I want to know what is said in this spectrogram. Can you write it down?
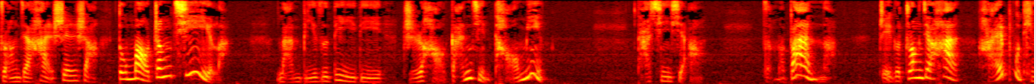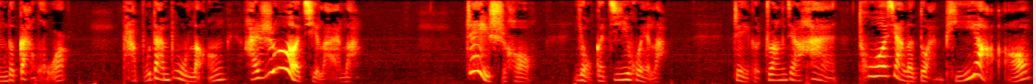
庄稼汉身上都冒蒸汽了，蓝鼻子弟弟只好赶紧逃命。他心想：怎么办呢？这个庄稼汉还不停的干活。他不但不冷，还热起来了。这时候有个机会了，这个庄稼汉脱下了短皮袄。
